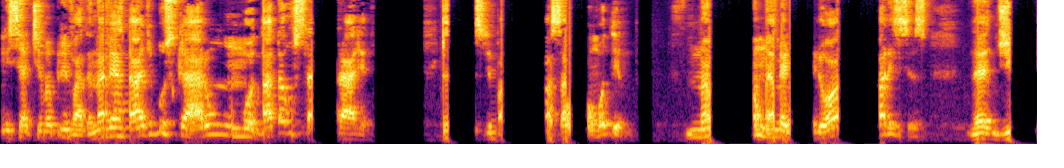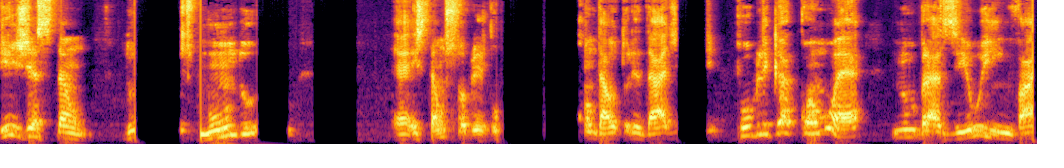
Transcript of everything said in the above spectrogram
iniciativa privada? Na verdade, buscaram um modelo da Austrália de passar o modelo. Não, é melhor né, de gestão do mundo é, estão sobre o da autoridade pública, como é no Brasil e em várias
